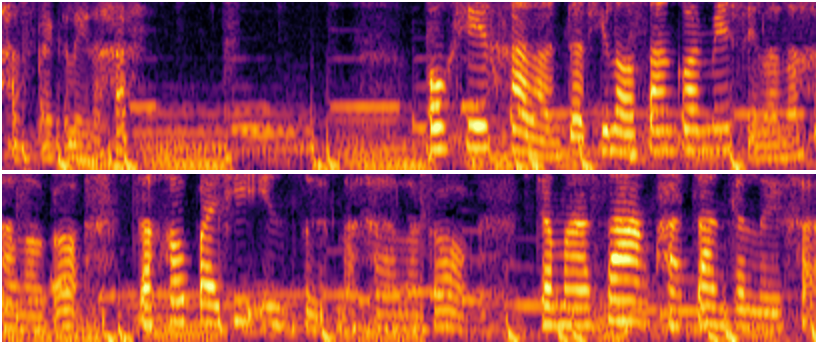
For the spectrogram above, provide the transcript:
ถัดไปกันเลยนะคะ โอเคค่ะหลังจากที่เราสร้างก้อนเมฆเสร็จแล้วนะคะ เราก็จะเข้าไปที่ insert นะคะ แล้วก็จะมาสร้างพระจันทร์กันเลยค่ะ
